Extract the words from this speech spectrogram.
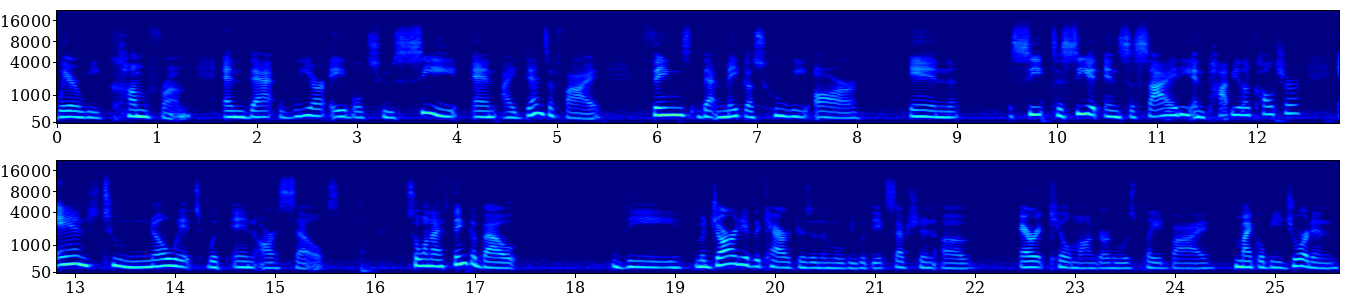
where we come from and that we are able to see and identify things that make us who we are in see to see it in society and popular culture and to know it within ourselves. So when I think about the majority of the characters in the movie with the exception of Eric Killmonger who was played by Michael B Jordan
